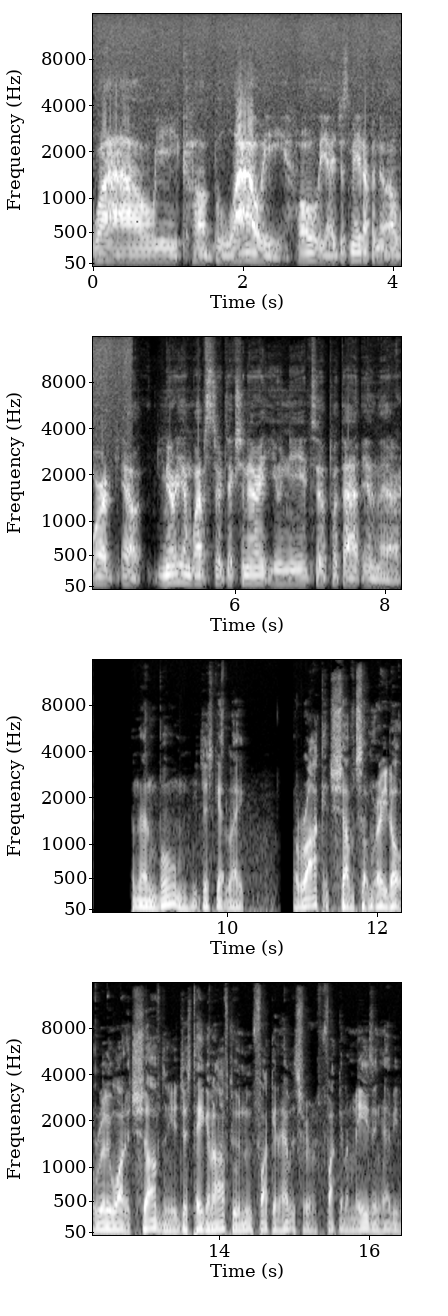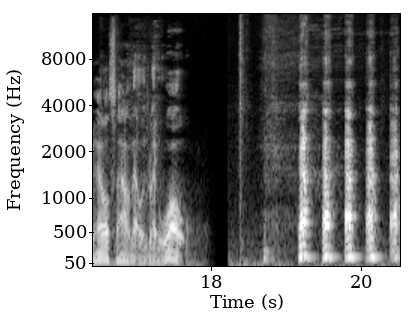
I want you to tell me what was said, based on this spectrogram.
Wowie kablowie. Holy, I just made up a, a word. You know, Merriam-Webster dictionary, you need to put that in there. And then boom, you just get like a rocket shoved somewhere you don't really want it shoved, and you're just taking off to a new fucking hemisphere. of Fucking amazing heavy metal sound. That was like, whoa.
